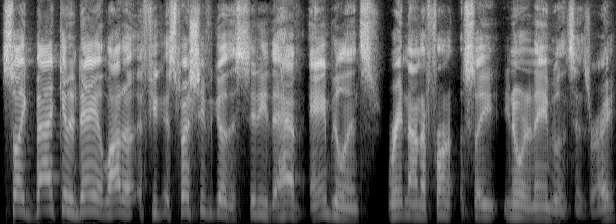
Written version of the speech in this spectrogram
So like back in the day, a lot of if you especially if you go to the city, they have ambulance written on the front. So you, you know what an ambulance is, right?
